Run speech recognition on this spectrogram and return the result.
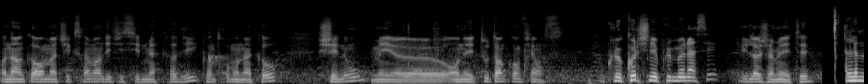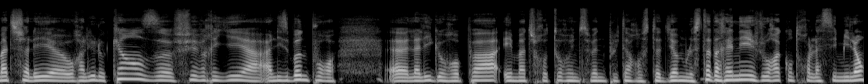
On a encore un match extrêmement difficile mercredi contre Monaco chez nous, mais euh, on est tout en confiance. Donc le coach n'est plus menacé? Il n'a jamais été. Le match aller aura lieu le 15 février à, Lisbonne pour euh, la Ligue Europa et match retour une semaine plus tard au Stadium. Le Stade Rennais jouera contre l'AC Milan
